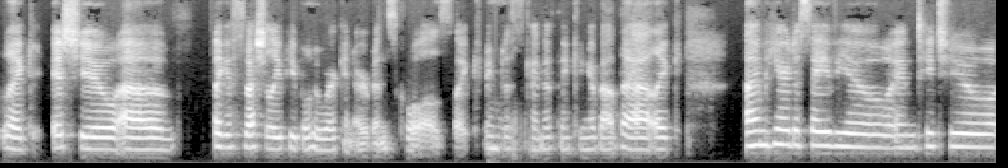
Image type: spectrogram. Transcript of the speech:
like issue of like especially people who work in urban schools. Like I'm just mm. kind of thinking about that. Like I'm here to save you and teach you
